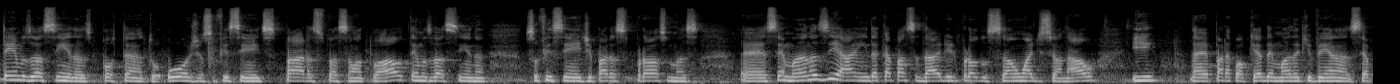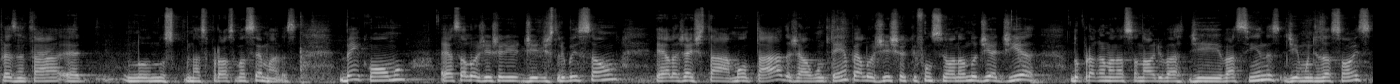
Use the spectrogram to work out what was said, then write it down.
Temos vacinas, portanto, hoje suficientes para a situação atual, temos vacina suficiente para as próximas eh, semanas e há ainda capacidade de produção adicional e é, para qualquer demanda que venha se apresentar é, no, nos, nas próximas semanas. Bem como essa logística de, de, distribuição, ela já está montada já há algum tempo, é a logística que funciona no dia a dia do Programa Nacional de, de Vacinas, de Imunizações,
